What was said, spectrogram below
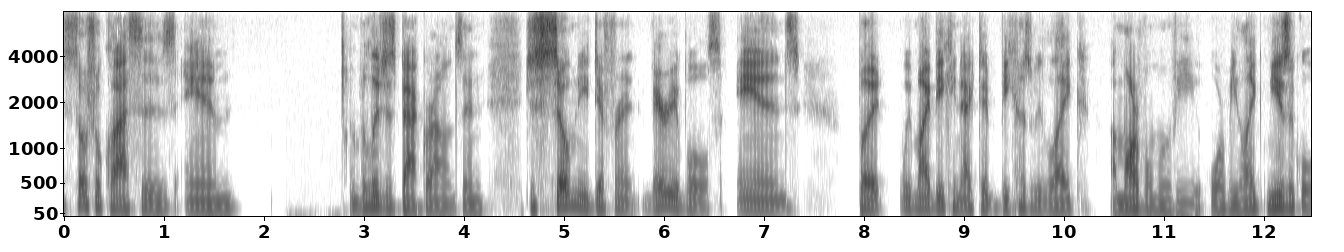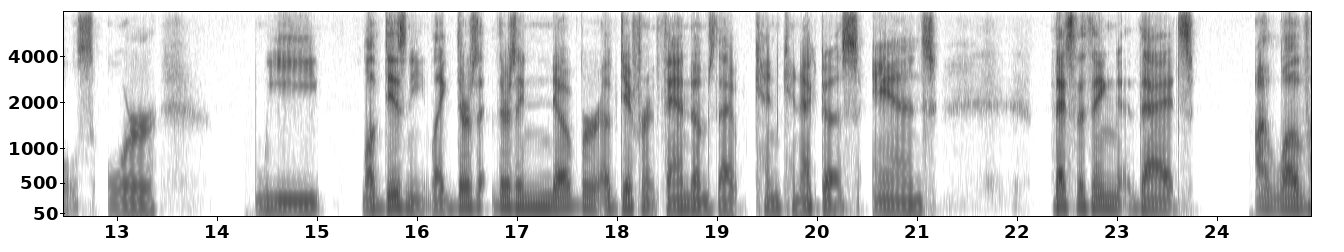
social classes and religious backgrounds and just so many different variables. And but we might be connected because we like a Marvel movie or we like musicals or we love Disney. Like there's there's a number of different fandoms that can connect us. And that's the thing that I love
